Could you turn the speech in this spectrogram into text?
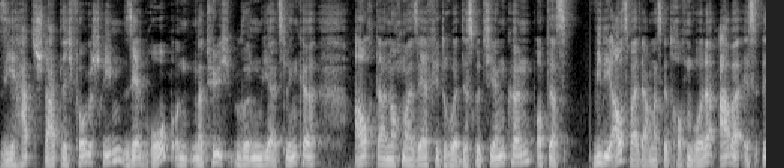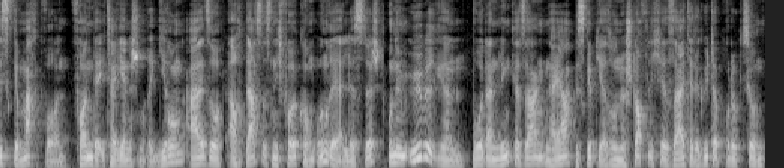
Sie hat staatlich vorgeschrieben, sehr grob. Und natürlich würden wir als Linke auch da nochmal sehr viel drüber diskutieren können, ob das wie die Auswahl damals getroffen wurde, aber es ist gemacht worden von der italienischen Regierung. Also auch das ist nicht vollkommen unrealistisch. Und im Übrigen, wo dann Linke sagen, naja, es gibt ja so eine stoffliche Seite der Güterproduktion,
